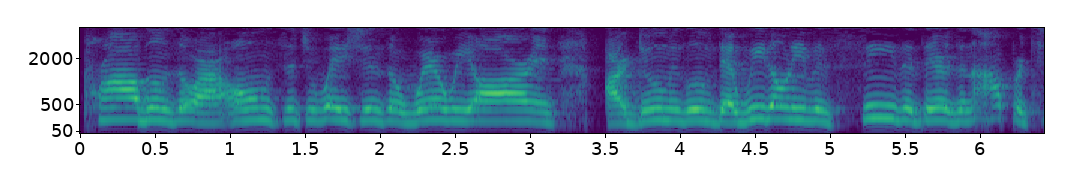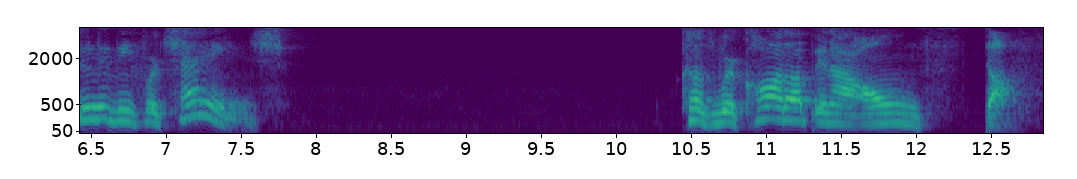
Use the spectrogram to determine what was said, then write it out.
problems or our own situations or where we are and our doom and gloom that we don't even see that there's an opportunity for change. Because we're caught up in our own stuff.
